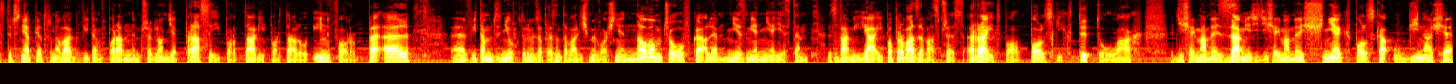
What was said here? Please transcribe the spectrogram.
stycznia, Piotr Nowak, witam w porannym przeglądzie prasy i portali portalu infor.pl. E, witam w dniu, w którym zaprezentowaliśmy właśnie nową czołówkę, ale niezmiennie jestem z Wami ja i poprowadzę Was przez rajd po polskich tytułach. Dzisiaj mamy zamieć, dzisiaj mamy śnieg, Polska ugina się,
